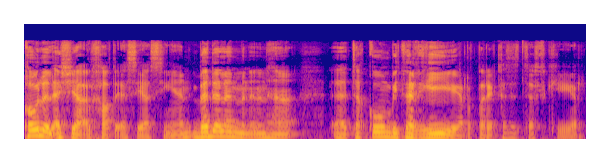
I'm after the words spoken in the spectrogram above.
قول الأشياء الخاطئة سياسيا بدلا من أنها آه، تقوم بتغيير طريقة التفكير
